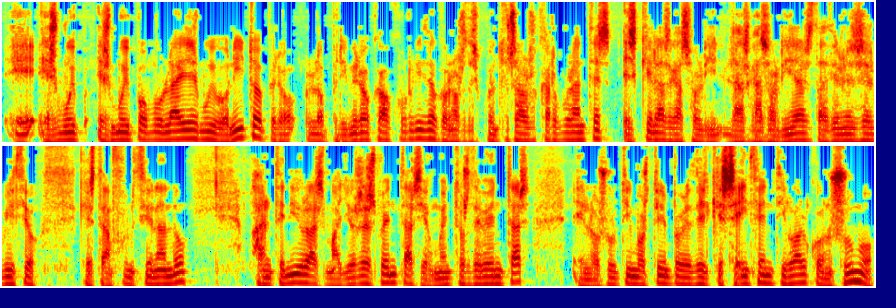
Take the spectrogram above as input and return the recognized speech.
Eh, es, muy, es muy popular y es muy bonito, pero lo primero que ha ocurrido con los descuentos a los carburantes es que las, las gasolineras, estaciones de servicio que están funcionando han tenido las mayores ventas y aumentos de ventas en los últimos tiempos, es decir, que se ha incentivado el consumo.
